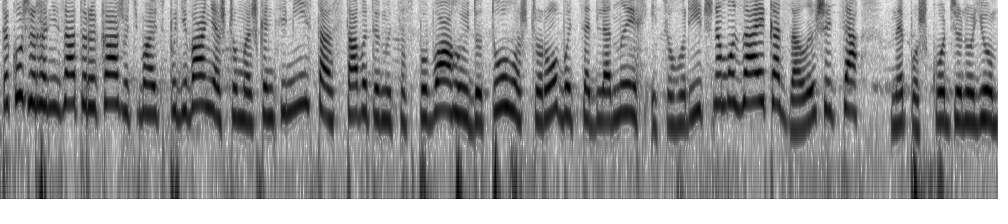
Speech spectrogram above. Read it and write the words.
Також організатори кажуть, мають сподівання, що мешканці міста ставитимуться з повагою до того, що робиться для них, і цьогорічна мозаїка залишиться непошкодженою.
